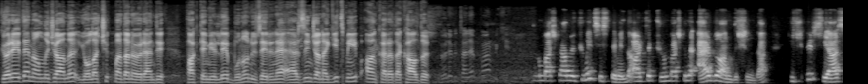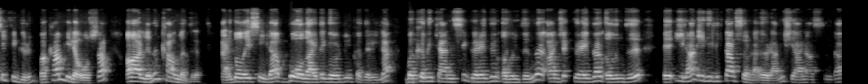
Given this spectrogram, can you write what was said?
görevden alınacağını yola çıkmadan öğrendi. Pakdemirli bunun üzerine Erzincan'a gitmeyip Ankara'da kaldı. Cumhurbaşkanlığı hükümet sisteminde artık Cumhurbaşkanı Erdoğan dışında hiçbir siyasi figürün bakan bile olsa ağırlığının kalmadığı. Yani dolayısıyla bu olayda gördüğüm kadarıyla bakanın kendisi görevden alındığını ancak görevden alındığı e, ilan edildikten sonra öğrenmiş. Yani aslında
